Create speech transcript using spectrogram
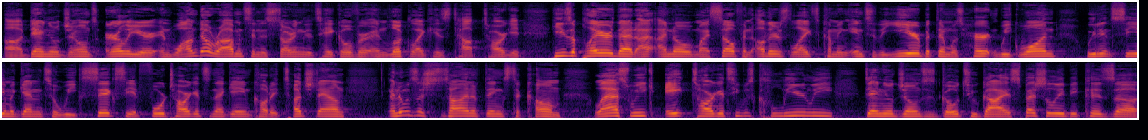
uh, Daniel Jones earlier, and Wan'Dale Robinson is starting to take over and look like his top target. He's a player that I, I know myself and others liked coming into the year, but then was hurt in week one. We didn't see him again until week six. He had four targets in that game, called a touchdown. And it was a sign of things to come. Last week, eight targets. He was clearly Daniel Jones' go-to guy, especially because uh,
